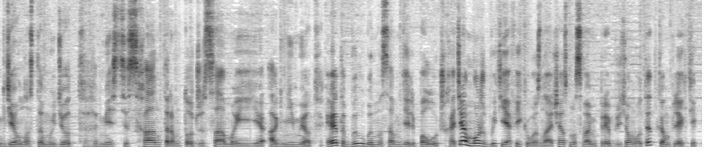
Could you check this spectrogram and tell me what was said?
где у нас там идет вместе с Хантером тот же самый огнемет. Это было бы на самом деле получше. Хотя, может быть, я фиг его знаю. Сейчас мы с вами приобретем вот этот комплектик.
